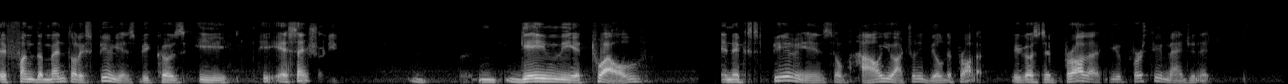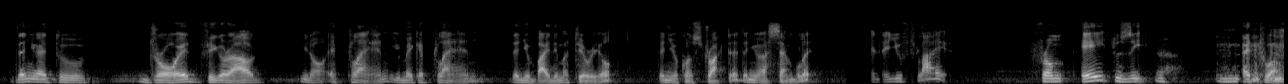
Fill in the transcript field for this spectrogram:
a fundamental experience because he, he essentially gave me a 12 an experience of how you actually build a product. Because the product, you first you imagine it, then you had to draw it, figure out, you know, a plan. You make a plan, then you buy the material, then you construct it, then you assemble it, and then you fly it from A to Z at 12.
